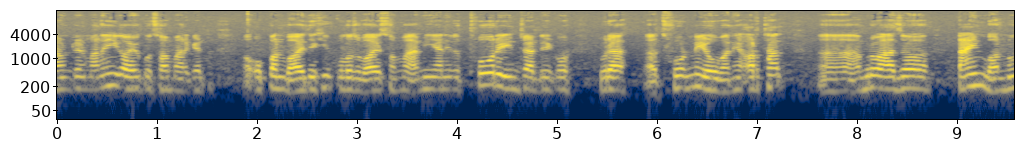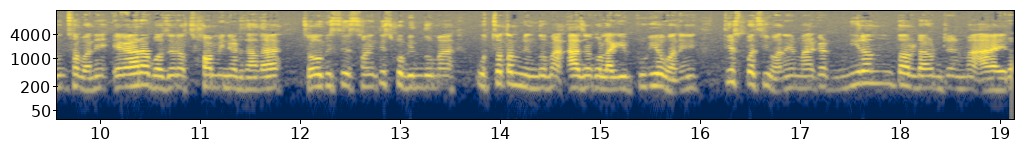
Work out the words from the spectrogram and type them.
डाउन ट्रेन्डमा नै गएको छ। मार्केट ओपन भएदेखि क्लोज भएसम्म हामी यहाँनिर थोरै इन्ट्राडेको कुरा छोड्ने हो भने अर्थात् हाम्रो आज टाइम भन्नुहुन्छ भने एघार बजेर छ मिनट जाँदा चौबिस सय सैँतिसको बिन्दुमा उच्चतम बिन्दुमा आजको लागि पुग्यो भने त्यसपछि भने मार्केट निरन्तर डाउन ट्रेन्डमा आएर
